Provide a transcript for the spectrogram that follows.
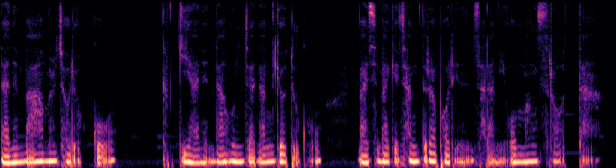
나는 마음을 졸였고 급기야는 나 혼자 남겨두고 마지막에 잠들어 버리는 사람이 원망스러웠다.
